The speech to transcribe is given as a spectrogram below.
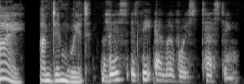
Hi, I'm Dimwit. This is the Emma voice testing.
